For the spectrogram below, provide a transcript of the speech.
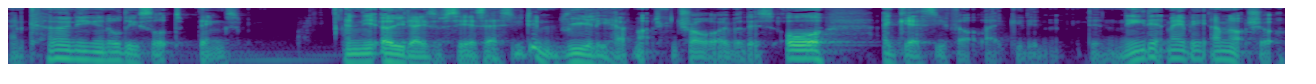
and kerning and all these sorts of things in the early days of CSS, you didn't really have much control over this, or I guess you felt like you didn't didn't need it. Maybe I'm not sure,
